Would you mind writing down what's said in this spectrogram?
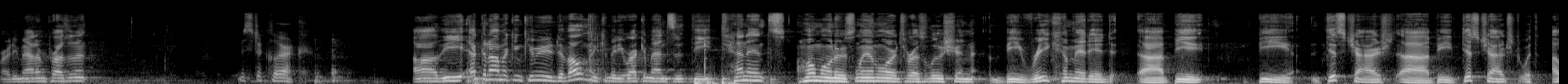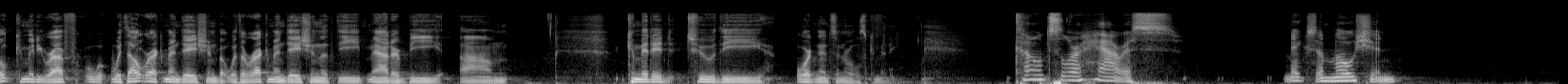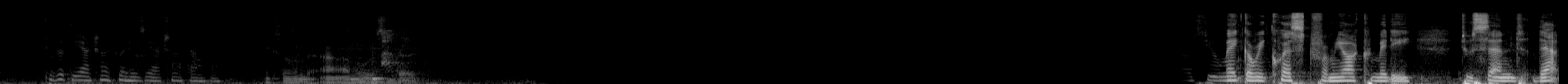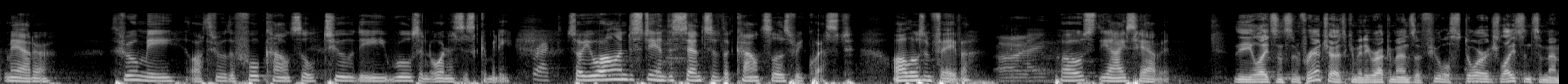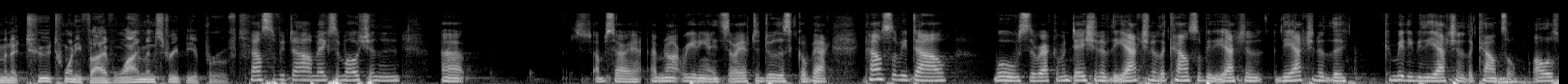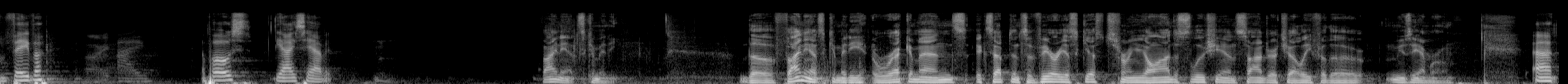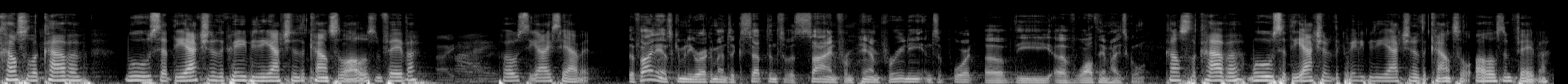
Ready, Madam President? Mr. Clerk. Uh, The Economic and Community Development Committee recommends that the tenants, homeowners, landlords resolution be recommitted, uh, be, be discharged, uh, be discharged without committee ref, without recommendation, but with a recommendation that the matter be um, committed to the Ordinance and Rules Committee. Councilor Harris makes a motion. Was the action of the committee, is the action of the council? You make a request from your committee to send that matter through me or through the full council to the Rules and Ordinances Committee. Correct. So you all understand the sense of the councilor's request. All those in favor? Aye. Opposed? The ayes have it. The License and Franchise Committee recommends a fuel storage license amendment at 225 Wyman Street be approved. Council Vidal makes a motion, uh, I'm sorry, I'm not reading it, so I have to do this, go back. Council Vidal moves the recommendation of the action of the council be the action, the action of the committee be the action of the council. All those in favor? Aye. Opposed? The ayes have it. Finance Committee. The Finance Committee recommends acceptance of various gifts from Yolanda Salucci and Sandra Celli for the museum room. Uh, Councilor Carver moves that the action of the committee be the action of the council. All those in favor? Aye. Opposed? The ayes have it. The Finance Committee recommends acceptance of a sign from Pam Perini in support of the, of Waltham High School. Councilor Carver moves that the action of the committee be the action of the council. All those in favor?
